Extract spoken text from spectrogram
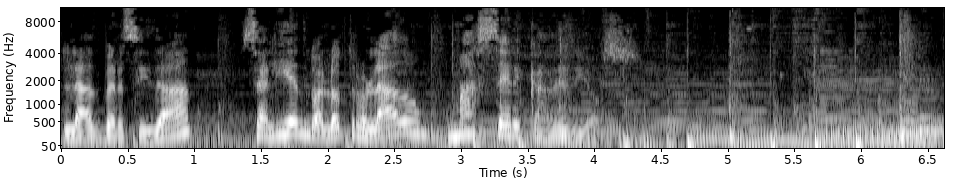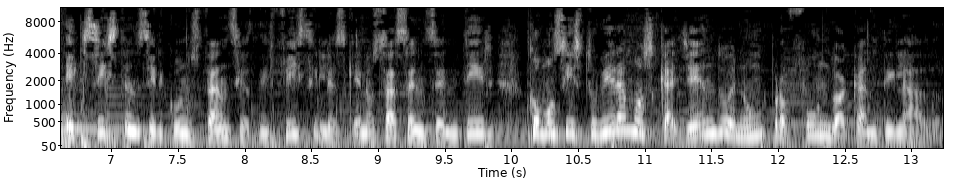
la adversidad saliendo al otro lado más cerca de Dios. Existen circunstancias difíciles que nos hacen sentir como si estuviéramos cayendo en un profundo acantilado.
